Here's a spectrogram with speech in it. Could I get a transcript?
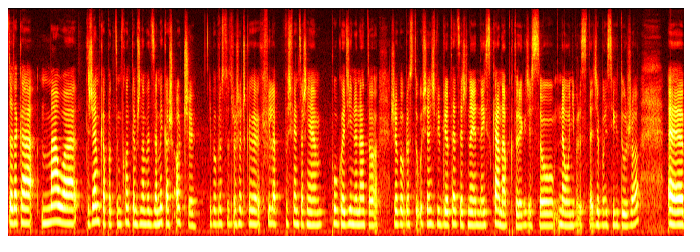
to taka mała drzemka pod tym kątem, że nawet zamykasz oczy i po prostu troszeczkę chwilę poświęcasz, nie wiem, pół godziny na to, żeby po prostu usiąść w bibliotece czy na jednej z kanap, które gdzieś są na uniwersytecie, bo jest ich dużo. E,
